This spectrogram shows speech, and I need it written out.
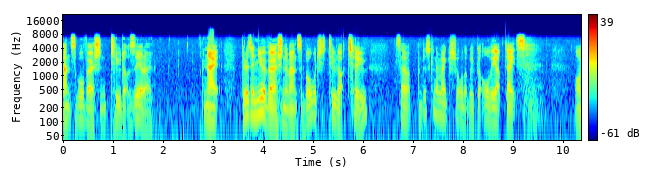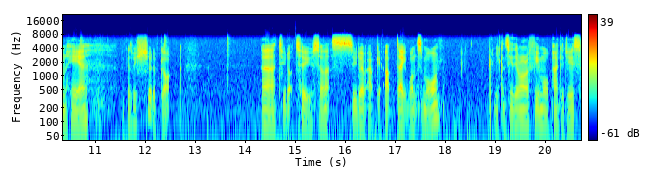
ansible version 2.0 now there is a newer version of ansible which is 2.2 so I'm just going to make sure that we've got all the updates on here because we should have got uh, 2.2 so that's sudo apt-get update once more you can see there are a few more packages.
